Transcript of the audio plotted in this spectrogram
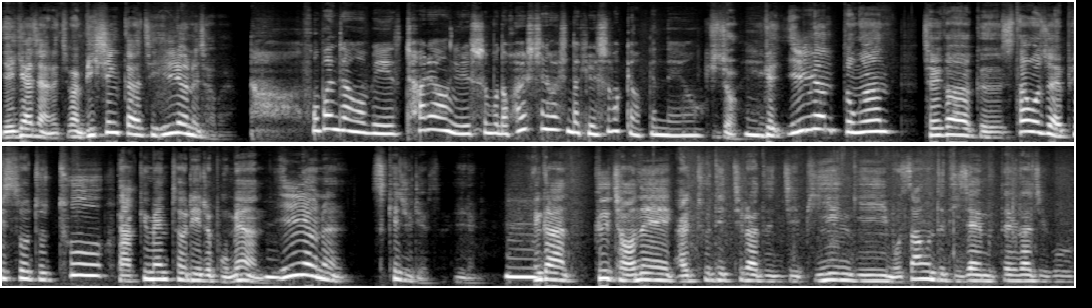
얘기하지 않았지만 믹싱까지 1년을 잡아요. 후반 작업이 촬영 일수보다 훨씬 훨씬 더 길 수밖에 없겠네요. 그죠? 네. 이게 1년 동안 제가 그 스타워즈 에피소드 2 다큐멘터리를 보면 음. 1년을 스케줄이었어요. 1년이. 음. 그러니까 그 전에 R2D2라든지 비행기 뭐 사운드 디자인부터 해가지고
